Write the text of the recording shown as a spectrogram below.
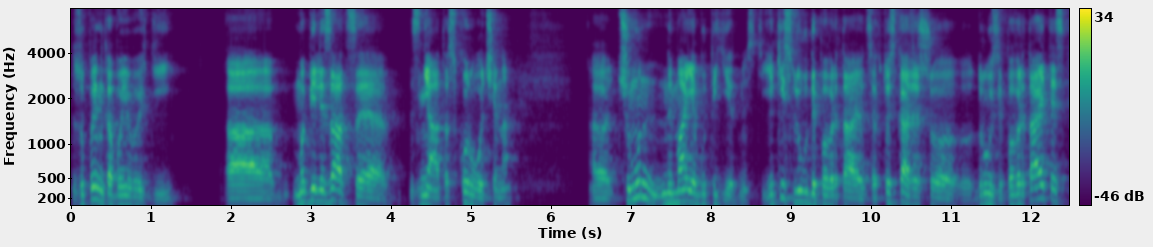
зупинка бойових дій, а, мобілізація знята, скорочена. Е, Чому не має бути єдності? Якісь люди повертаються. Хтось каже, що е, друзі, повертайтесь,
